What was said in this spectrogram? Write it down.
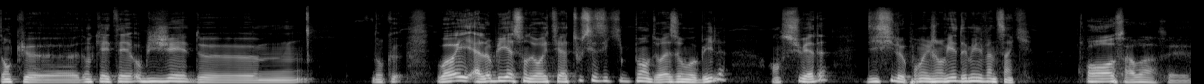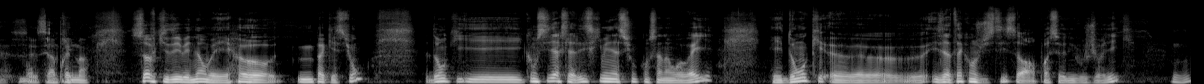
Donc, euh, donc, il a été obligé de. hum, Donc, euh, Huawei a l'obligation de retirer tous ses équipements de réseau mobile en Suède d'ici le 1er janvier 2025. Oh, ça va, c'est Bon, après-demain. Sauf qu'il dit, mais non, mais oh, même pas question. Donc, il considère que c'est la discrimination concernant Huawei. Et donc, euh, ils attaquent en justice. Alors, après, c'est au niveau juridique. Mhm.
